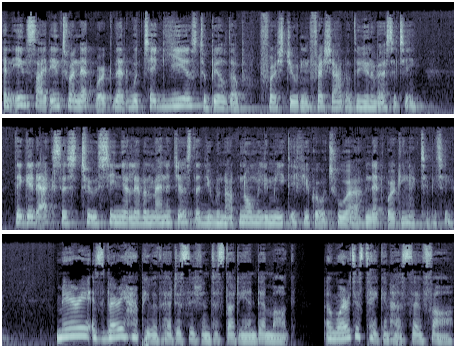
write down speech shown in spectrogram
an insight into a network that would take years to build up for a student fresh out of the university. They get access to senior level managers that you would not normally meet if you go to a networking activity. Mary is very happy with her decision to study in Denmark and where it has taken her so far.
